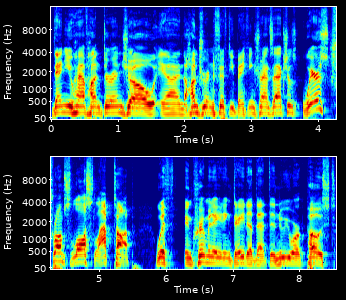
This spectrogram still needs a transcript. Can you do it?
then you have Hunter and Joe and 150 banking transactions. Where's Trump's lost laptop with incriminating data that the New York Post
